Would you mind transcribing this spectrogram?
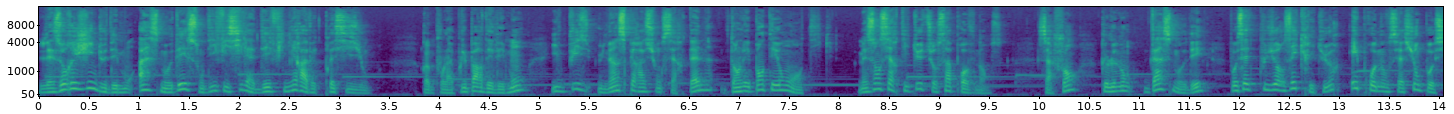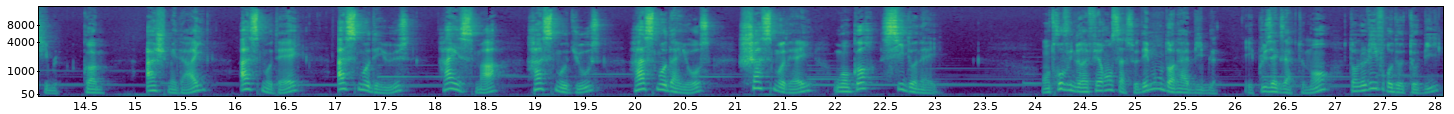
Les origines du démon Asmodée sont difficiles à définir avec précision. Comme pour la plupart des démons, il puise une inspiration certaine dans les panthéons antiques, mais sans certitude sur sa provenance, sachant que le nom d'Asmodée possède plusieurs écritures et prononciations possibles, comme Ashmedai, Asmodei, Asmodeus, Haesma, Hasmodius, Hasmodaios, Chasmodei ou encore Sidonei. On trouve une référence à ce démon dans la Bible, et plus exactement dans le livre de Tobie,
